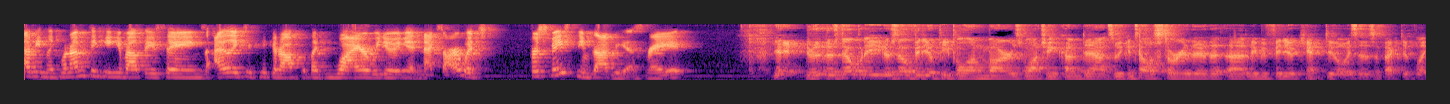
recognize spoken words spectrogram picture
I mean, like when I'm thinking about these things, I like to kick it off with like, why are we doing it in XR? Which for space seems obvious, right? Yeah, there's nobody, there's no video people on Mars watching it come down, so we can tell a story there that uh, maybe video can't do always as effectively.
